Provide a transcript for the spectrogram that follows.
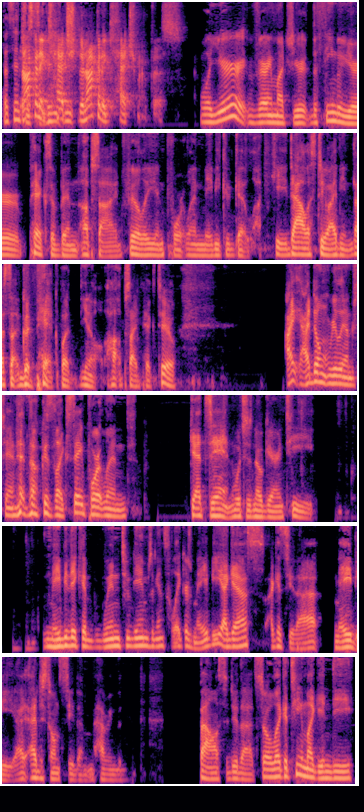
That's interesting. They're not going to catch. They're not going to catch Memphis. Well, you're very much your the theme of your picks have been upside. Philly and Portland maybe could get lucky. Dallas too. I mean, that's not a good pick, but you know, upside pick too. I I don't really understand it though, because like say Portland gets in, which is no guarantee. Maybe they could win two games against the Lakers. Maybe I guess I could see that. Maybe I, I just don't see them having the balance to do that. So like a team like Indy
